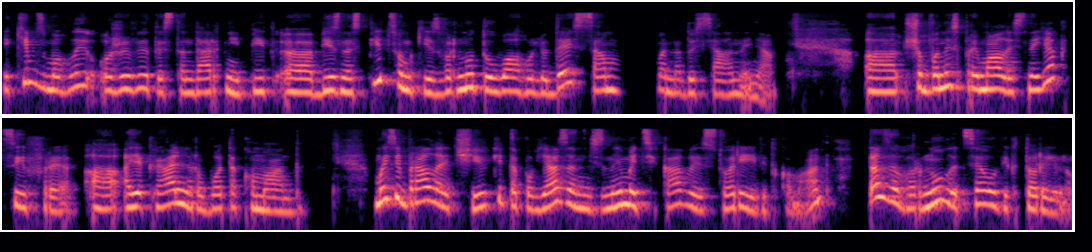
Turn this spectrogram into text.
яким змогли оживити стандартні е, бізнес-підсумки і звернути увагу людей саме на досягнення, щоб вони сприймались не як цифри, а, як реальна робота команд. Ми зібрали ачівки та пов'язані з ними цікаві історії від команд та загорнули це у вікторину.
